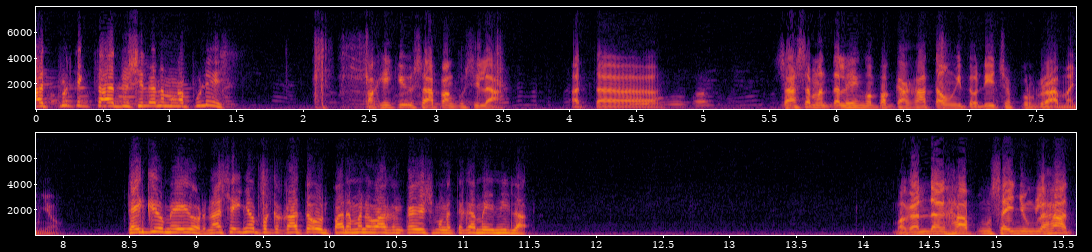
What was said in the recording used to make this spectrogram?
at protektado sila ng mga pulis? Pakikiusapan ko sila at ah, sasamantalahin ko ang pagkakataong ito dito sa programa nyo. Thank you, Mayor. Nasa inyo ang pagkakataon para manawagan kayo sa mga taga Maynila. Magandang hapon sa inyong lahat.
